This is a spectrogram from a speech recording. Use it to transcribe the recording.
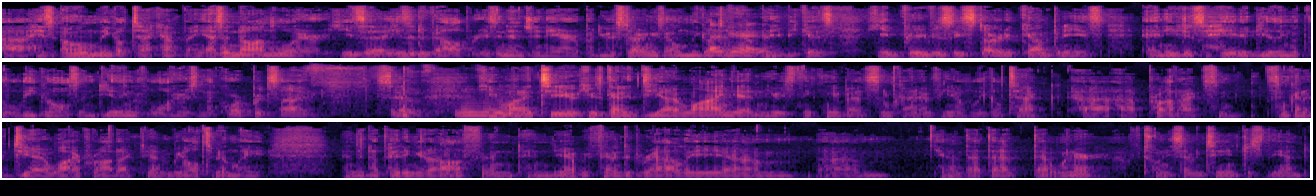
uh, his own legal tech company as a non-lawyer. He's a he's a developer. He's an engineer, but he was starting his own legal okay. tech company because he had previously started companies and he just hated dealing with the legals and dealing with lawyers on the corporate side. So mm-hmm. he wanted to. He was kind of DIYing it, and he was thinking about some kind of you know legal tech uh, uh, product, some some kind of DIY product, and we ultimately ended up hitting it off, and and yeah, we founded Rally. Um, um, yeah, that that that winter of 2017, just at the end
